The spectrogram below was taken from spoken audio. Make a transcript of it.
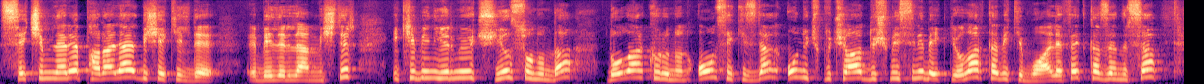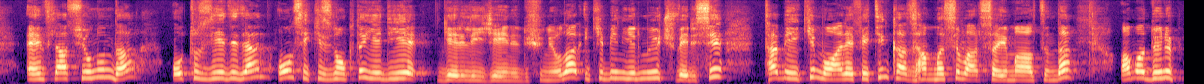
seçimlere paralel bir şekilde e, belirlenmiştir. 2023 yıl sonunda dolar kurunun 18'den 13.5'a düşmesini bekliyorlar. Tabii ki muhalefet kazanırsa enflasyonun da 37'den 18.7'ye gerileyeceğini düşünüyorlar. 2023 verisi tabii ki muhalefetin kazanması varsayımı altında. Ama dönüp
